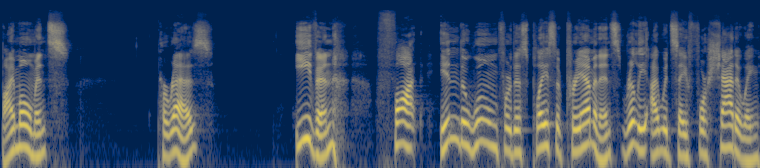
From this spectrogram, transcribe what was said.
by moments, Perez, even fought in the womb for this place of preeminence, really, I would say, foreshadowing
